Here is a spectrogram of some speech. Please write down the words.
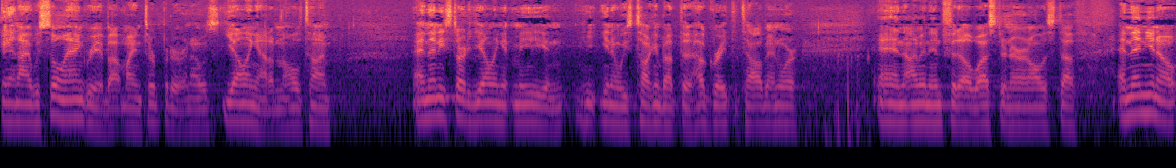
And I was so angry about my interpreter, and I was yelling at him the whole time. And then he started yelling at me, and he, you know, he's talking about the, how great the Taliban were and I'm an infidel Westerner and all this stuff. And then, you know,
